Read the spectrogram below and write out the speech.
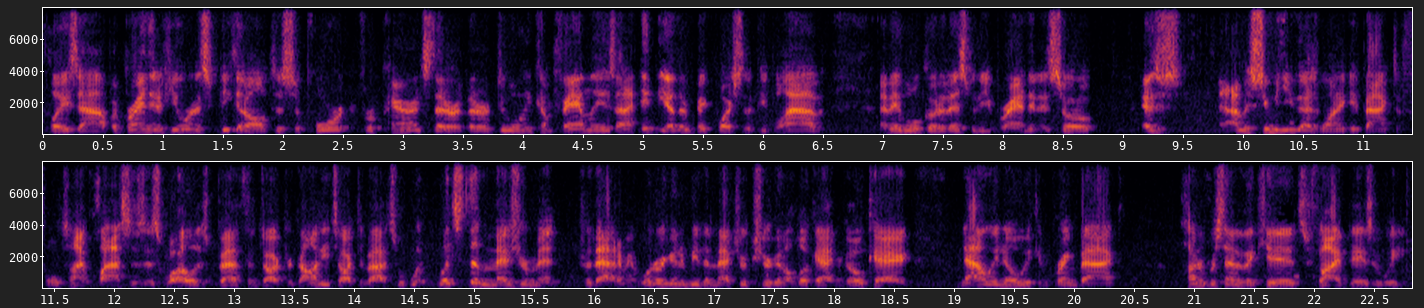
plays out. But Brandon, if you want to speak at all to support for parents that are that are dual income families, and I think the other big question that people have, and maybe we'll go to this with you, Brandon, is so as I'm assuming you guys want to get back to full time classes as well as Beth and Dr. Gandhi talked about. So what, what's the measurement for that? I mean, what are going to be the metrics you're going to look at and go, okay, now we know we can bring back 100% of the kids five days a week.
